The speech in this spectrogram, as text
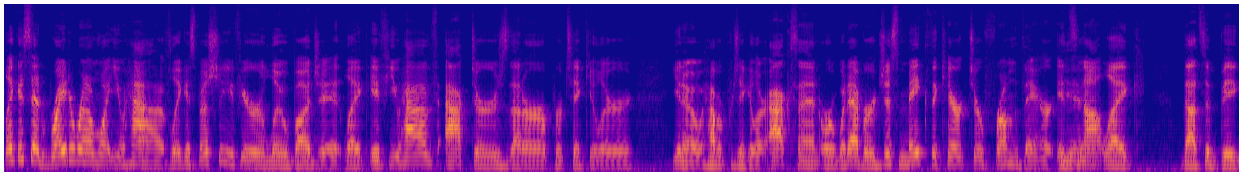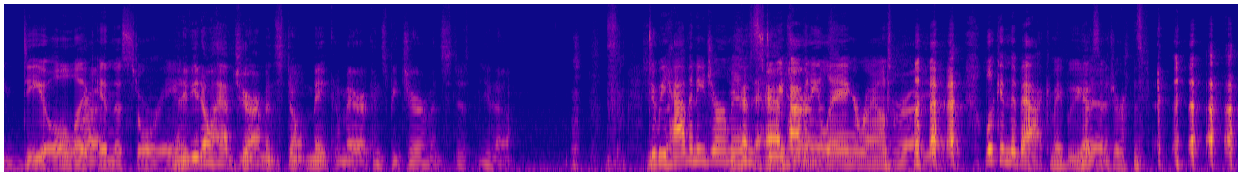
Like I said, right around what you have, like especially if you're low budget, like if you have actors that are a particular, you know, have a particular accent or whatever, just make the character from there. It's Yeah. not like that's a big deal, like Right. in the story. And if you don't have Germans, don't make Americans be Germans. Just you know. Do we have any Germans? to Do we have have any laying around? Right, yeah. Look in the back. Maybe we have some Germans.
